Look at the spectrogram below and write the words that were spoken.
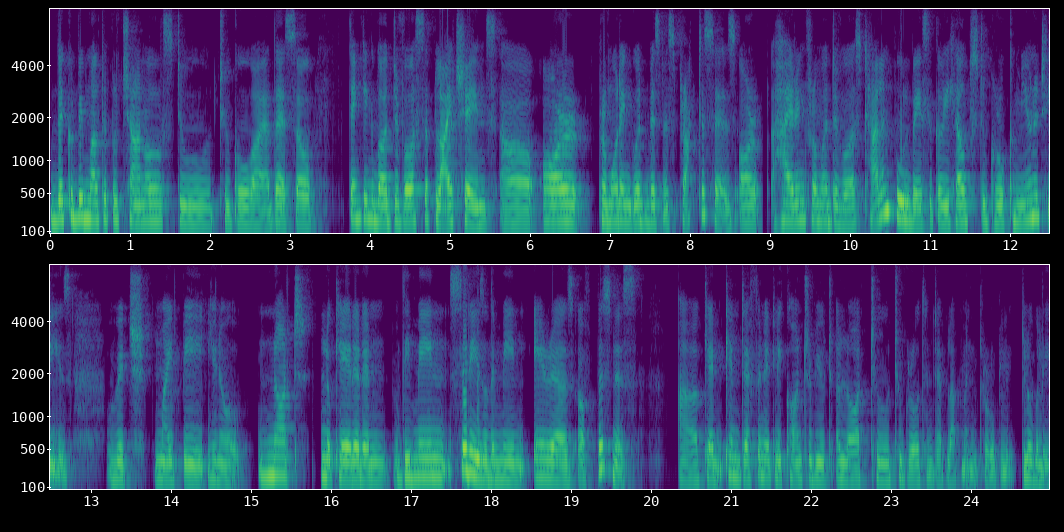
there could be multiple channels to to go via this. So thinking about diverse supply chains uh, or promoting good business practices or hiring from a diverse talent pool basically helps to grow communities which might be you know not located in the main cities or the main areas of business uh, can can definitely contribute a lot to to growth and development globally globally.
